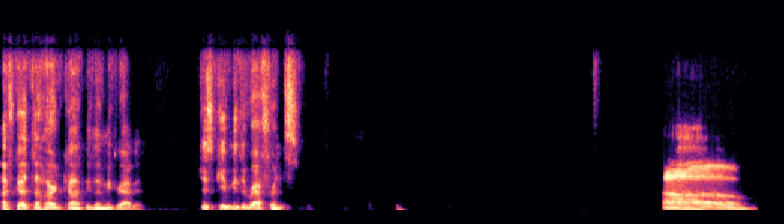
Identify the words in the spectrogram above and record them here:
I've got the hard copy. Let me grab it. Just give me the reference. Um,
